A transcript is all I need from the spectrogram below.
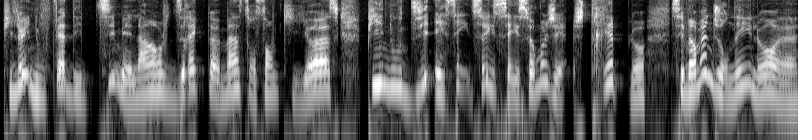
Puis là, il nous fait des petits mélanges directement sur son kiosque, puis il nous dit essaye ça, essaye ça. Moi, je tripe, là. C'est vraiment une journée, là. Euh,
